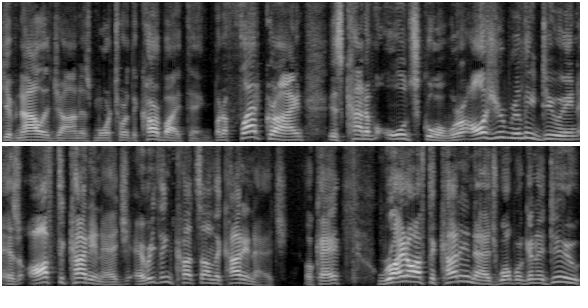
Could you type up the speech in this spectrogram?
give knowledge on is more toward the carbide thing. But a flat grind is kind of old school, where all you're really doing is off the cutting edge, everything cuts on the cutting edge, okay? Right off the cutting edge, what we're going to do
